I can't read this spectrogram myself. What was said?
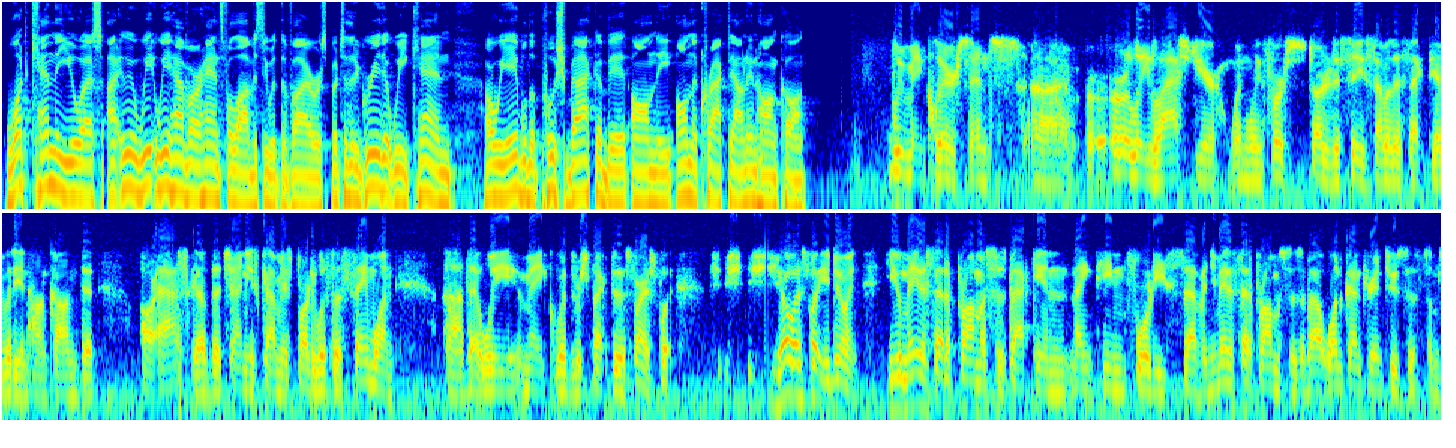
what can the U.S. I, we, we have our hands full, obviously, with the virus, but to the degree that we can, are we able to push back a bit on the on the crackdown in Hong Kong? We've made clear since uh, early last year when we first started to see some of this activity in Hong Kong that our ask of the Chinese Communist Party was the same one uh, that we make with respect to this virus show us what you're doing. You made a set of promises back in 1947. You made a set of promises about one country and two systems.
